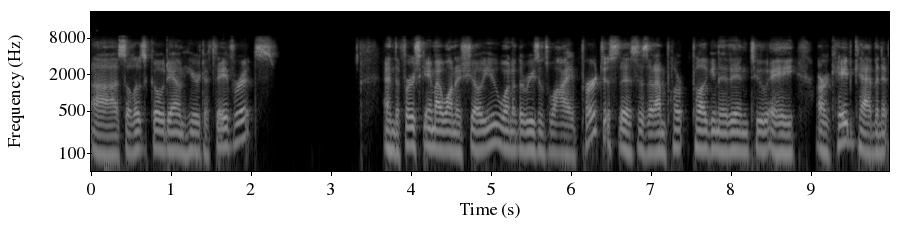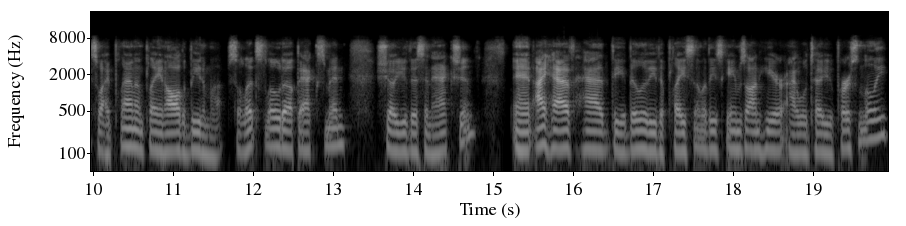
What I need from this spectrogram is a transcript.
uh, so let's go down here to favorites. And the first game I want to show you, one of the reasons why I purchased this is that I'm pl plugging it into a arcade cabinet, so I plan on playing all the beat 'em ups. So let's load up X-Men, show you this in action. And I have had the ability to play some of these games on here. I will tell you personally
